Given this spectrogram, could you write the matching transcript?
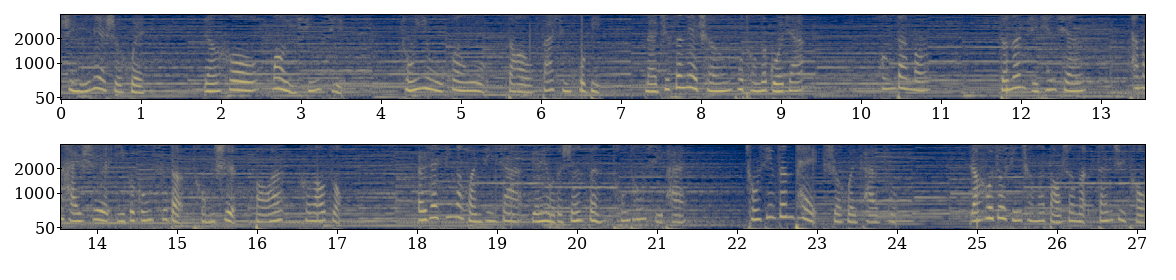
是渔猎社会，然后贸易兴起，从以物换物到发行货币，乃至分裂成不同的国家。荒诞吗？短短几天前，他们还是一个公司的同事、保安和老总，而在新的环境下，原有的身份通通洗牌，重新分配社会财富，然后就形成了岛上的三巨头：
